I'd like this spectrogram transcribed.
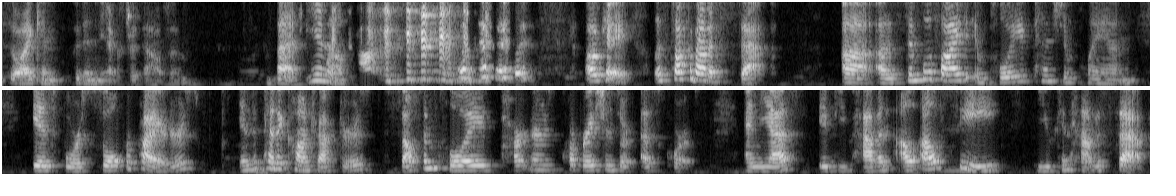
So I can put in the extra 1,000 but you know. okay, let's talk about a SEP. Uh, a simplified employee pension plan is for sole proprietors, independent contractors, self-employed partners, corporations, or S corps. And yes, if you have an LLC, you can have a SEP.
